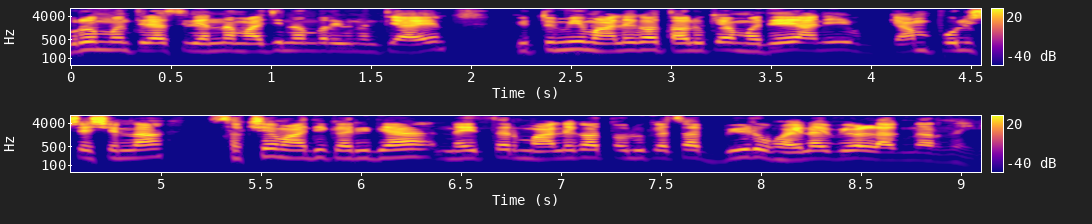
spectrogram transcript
गृहमंत्री असतील यांना माझी नंबर विनंती आहे की तुम्ही मालेगाव तालुक्यामध्ये आणि कॅम्प पोलीस स्टेशनला सक्षम अधिकारी द्या नाहीतर मालेगाव तालुक्याचा बीड व्हायला वेळ लागणार नाही.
